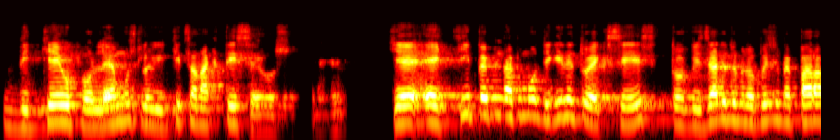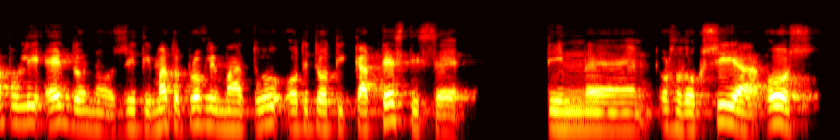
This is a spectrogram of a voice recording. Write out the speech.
δικαίου πολέμου στη λογική της ανακτήσεως. Και εκεί πρέπει να πούμε ότι γίνεται το εξής. Το Βυζάντιο το αντιμετωπίζει με πάρα πολύ έντονο ζήτημα το πρόβλημά του ότι το ότι κατέστησε την ε, Ορθοδοξία ως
